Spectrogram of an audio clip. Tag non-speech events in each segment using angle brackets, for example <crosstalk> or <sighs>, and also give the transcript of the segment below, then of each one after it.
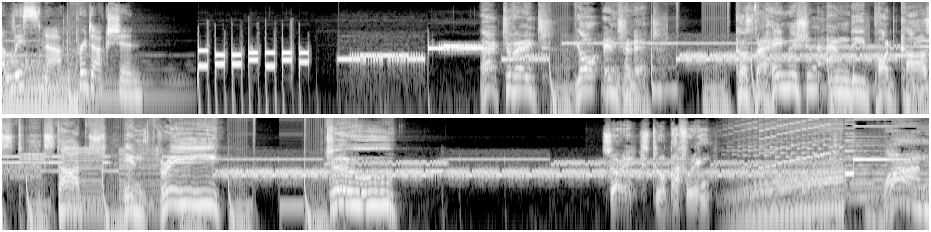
A listener production. Activate your internet. Because the Hamish and Andy podcast starts in three, two. Sorry, still buffering. One.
